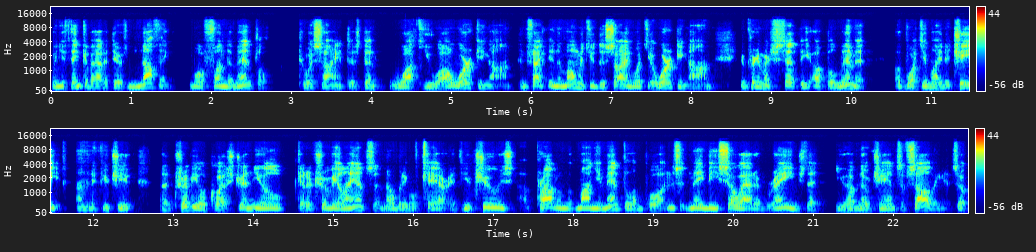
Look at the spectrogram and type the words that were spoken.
When you think about it, there's nothing more fundamental to a scientist than what you are working on. In fact, in the moment you decide what you're working on, you pretty much set the upper limit of what you might achieve. I mean, if you choose a trivial question, you'll get a trivial answer. Nobody will care. If you choose a problem of monumental importance, it may be so out of range that you have no chance of solving it. So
